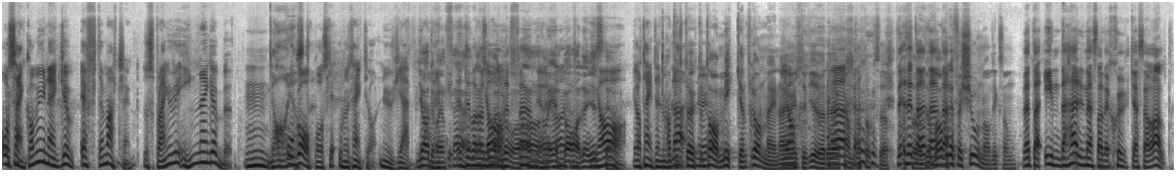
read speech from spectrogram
Och sen kom ju in en gubbe, efter matchen, då sprang vi in en gubbe Mm, ja och just det. gapade och. Och nu tänkte jag, nu jävlar. Ja det var en fan. Det var en alltså. Ja, fan, ja. Han helt galen, just ja, jag tänkte nu... Han försökte nu, ta micken från mig när Ja. jag intervjuade Kamsat också. Alltså, vänta, vänta, vad var vänta. det för shuno liksom? Vänta, in, det här är nästan det sjukaste av allt.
